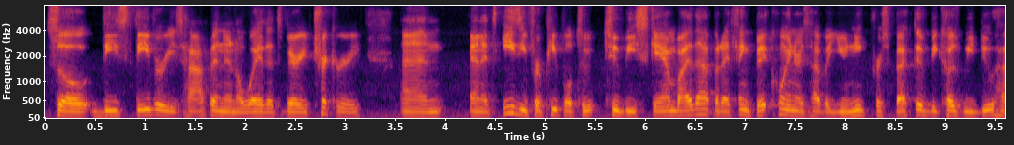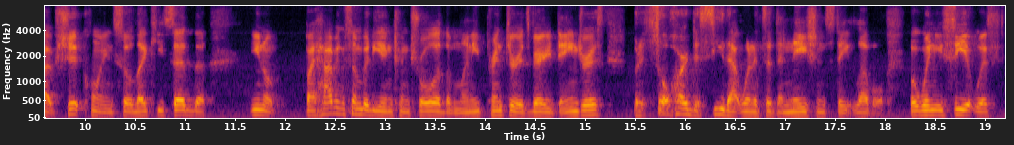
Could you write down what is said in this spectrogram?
So these thieveries happen in a way that's very trickery and and it's easy for people to to be scammed by that. But I think Bitcoiners have a unique perspective because we do have shitcoins. So like he said, the you know by having somebody in control of the money printer, it's very dangerous, but it's so hard to see that when it's at the nation state level. But when you see it with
